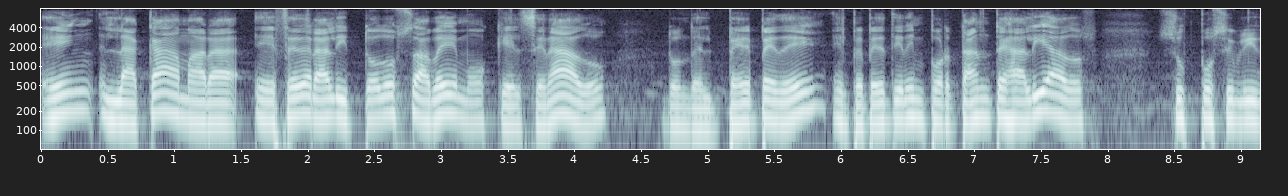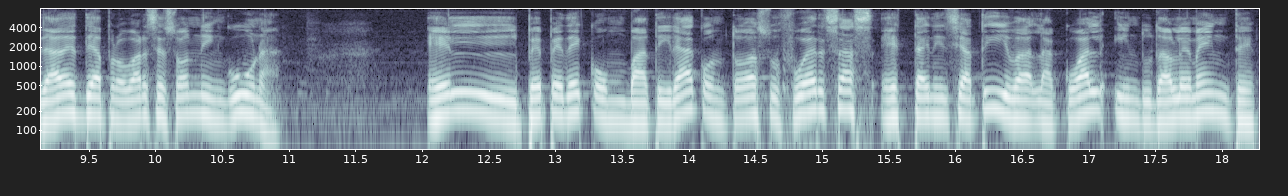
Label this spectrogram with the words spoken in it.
en la Cámara eh, Federal y todos sabemos que el Senado, donde el PPD, el PPD tiene importantes aliados, sus posibilidades de aprobarse son ninguna el PPD combatirá con todas sus fuerzas esta iniciativa, la cual indudablemente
